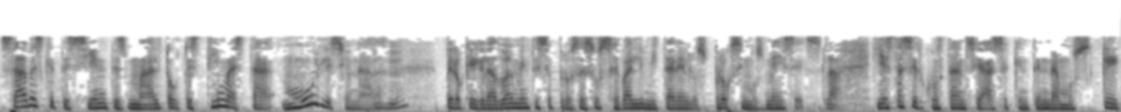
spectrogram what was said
sabes que te sientes mal, tu autoestima está muy lesionada, pero que gradualmente ese proceso se va a limitar en los próximos meses. Claro. Y esta circunstancia hace que entendamos que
